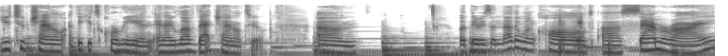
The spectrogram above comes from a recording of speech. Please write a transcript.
YouTube channel. I think it's Korean, and I love that channel too. Um, but there is another one called uh, Samurai.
